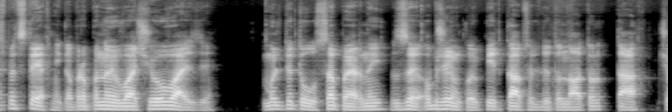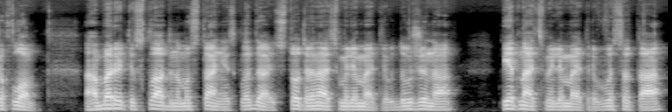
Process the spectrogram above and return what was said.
спецтехніка пропонує вашій увазі мультитул саперний з обжимкою під капсуль-детонатор та чохлом. Габарити в складеному стані складають 113 мм довжина, 15 мм висота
